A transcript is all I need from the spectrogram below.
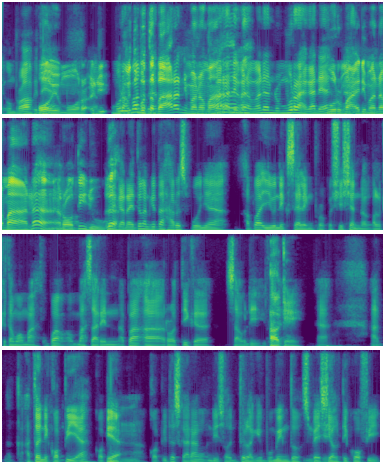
umroh gitu Oh ya. iya murah. Di- Murah itu banget buat ya. lebaran di mana-mana. Murah di mana-mana murah kan ya. Kurma Nah, di mana-mana, Hmm. roti Oleh juga. karena itu kan kita harus punya apa unique selling proposition dong kalau kita mau mas- apa, masarin apa uh, roti ke Saudi. Gitu ya. Oke. At- Atau ini kopi ya, kopi. Iya. Nah, kopi itu sekarang di Saudi itu lagi booming tuh, specialty coffee.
